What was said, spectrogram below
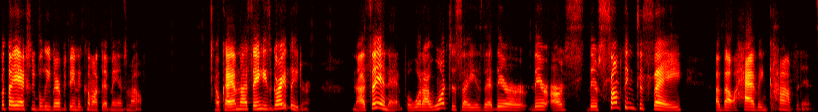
but they actually believe everything that come out that man's mouth. Okay, I'm not saying he's a great leader. Not saying that, but what I want to say is that there are there are there's something to say about having confidence,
